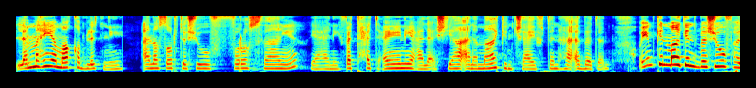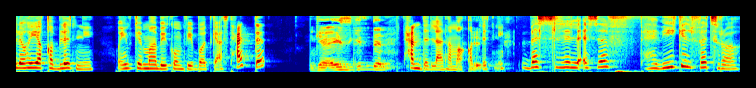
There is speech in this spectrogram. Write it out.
لما هي ما قبلتني أنا صرت أشوف فرص ثانية يعني فتحت عيني على أشياء أنا ما كنت شايفتنها أبدا. ويمكن ما كنت بشوفها لو هي قبلتني ويمكن ما بيكون في بودكاست حتى. جائز جدا. الحمد لله إنها ما قبلتني. بس للأسف هذيك الفترة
